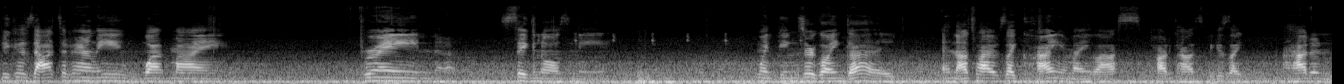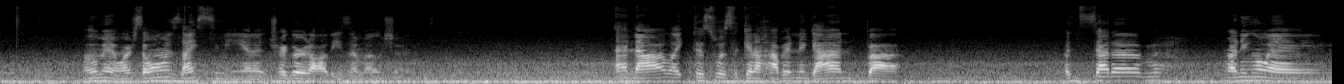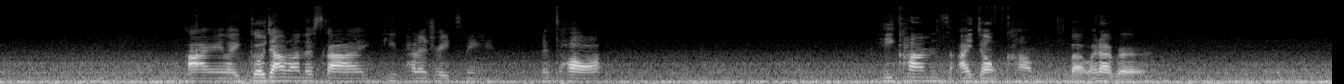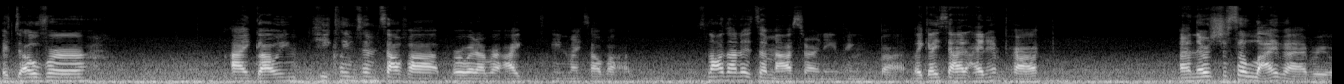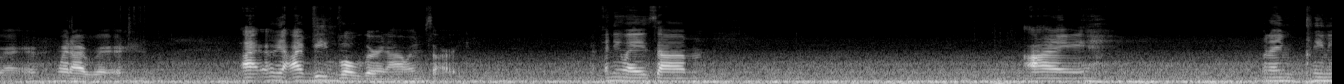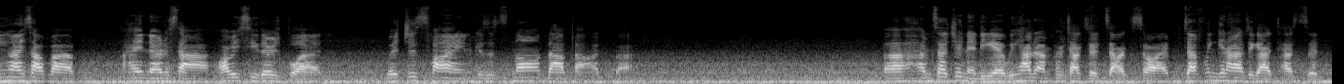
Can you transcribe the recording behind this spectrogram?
Because that's apparently what my brain signals me when things are going good. And that's why I was like crying in my last podcast because like I had a oh, moment where someone was nice to me and it triggered all these emotions. And now like this was gonna happen again, but instead of running away, I like go down on this guy, he penetrates me. It's hot. He comes, I don't come, but whatever. It's over. I going he cleans himself up or whatever, I clean myself up. It's not that it's a mess or anything, but like I said, I didn't prep. And there's just saliva everywhere. Whatever. I, I mean, I'm being vulgar now, I'm sorry. Anyways, um I when I'm cleaning myself up, I notice that obviously there's blood, which is fine because it's not that bad, but uh, I'm such an idiot. We had unprotected sex, so I'm definitely gonna have to get tested.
